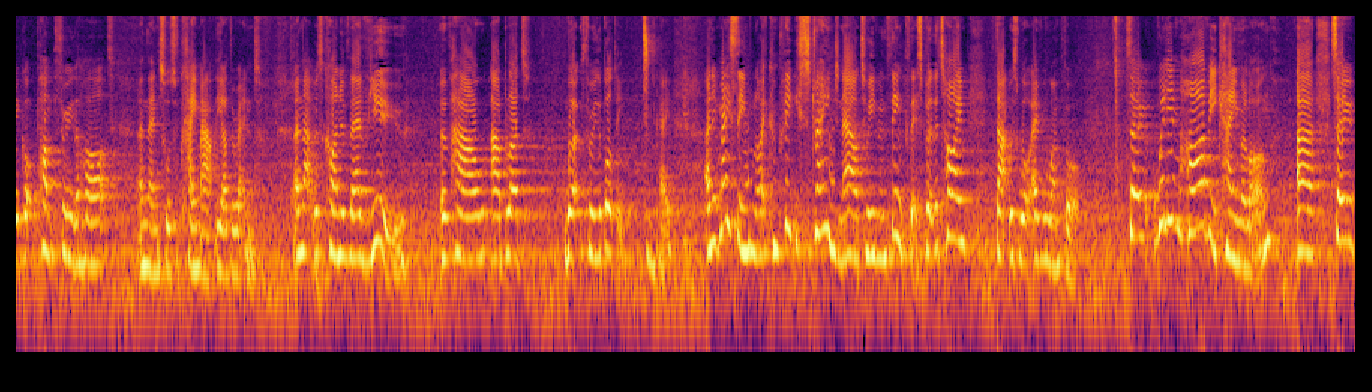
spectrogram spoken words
it got pumped through the heart, and then sort of came out the other end. And that was kind of their view of how our blood works through the body. Okay? And it may seem like completely strange now to even think this, but at the time, that was what everyone thought. So William Harvey came along. Uh, so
